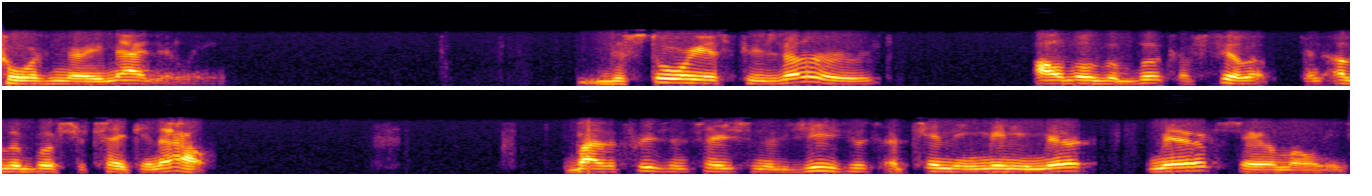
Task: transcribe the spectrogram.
towards Mary Magdalene. The story is preserved, although the book of Philip and other books are taken out, by the presentation of Jesus attending many marriage ceremonies,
